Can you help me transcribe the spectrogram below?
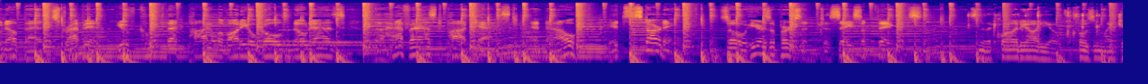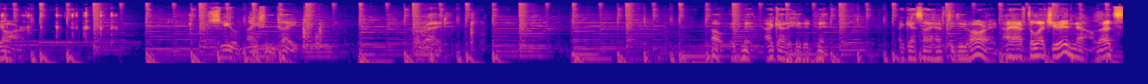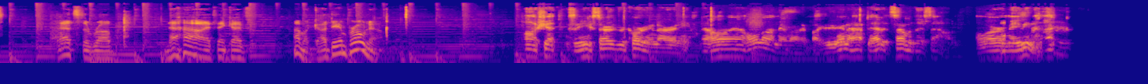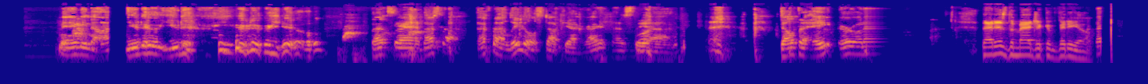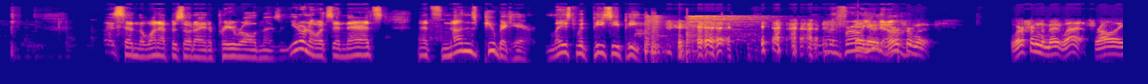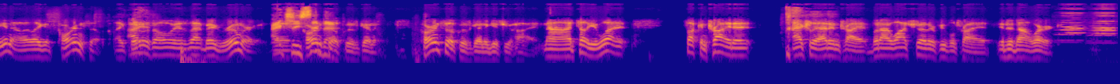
tune up and strap in. You've clicked that pile of audio gold known as the Half Assed Podcast. And now it's starting. So here's a person to say some things. Listen to the quality audio of closing my jar. Sealed nice and tight. All right. Oh, admit. I gotta hit admit. I guess I have to do. All right, I have to let you in now. That's that's the rub. Now I think I've. I'm a goddamn pro now. Oh shit! So you started recording already. Now uh, hold on there, motherfucker. You're gonna have to edit some of this out, or maybe not. Maybe not. You do. You do. You do. You. That's uh, that's that. That's that legal stuff yet, right? That's the uh, Delta Eight or whatever. That is the magic of video. I said in the one episode I had a pre-roll, and I said, "You don't know what's in there. It's that's nun's pubic hair laced with PCP." For all Hey, you know, we're from we're from the Midwest. For all you know, like it's corn silk. Like there I- was always that big rumor. I actually corn said that. silk was gonna corn silk was gonna get you high. Now I tell you what, fucking tried it. Actually, I didn't try it, but I watched other people try it. It did not work.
